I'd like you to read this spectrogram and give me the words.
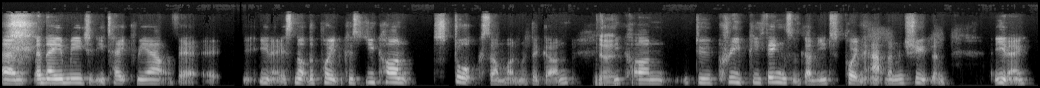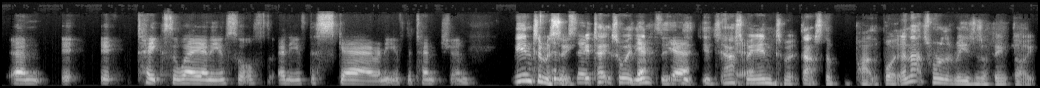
um, and they immediately take me out of it. You know, it's not the point because you can't stalk someone with a gun. No, You can't do creepy things with a gun. You just point it at them and shoot them. You know, um, it it takes away any of sort of any of the scare, any of the tension. The intimacy so- it takes away the Yes, it- yeah, it, has to be intimate that's the part of the point and that's one of the reasons i think like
